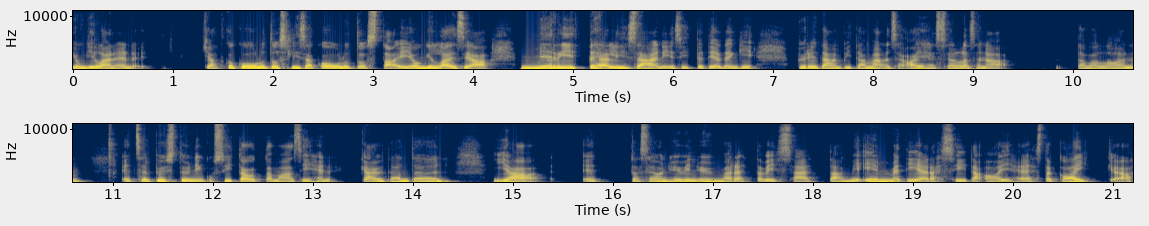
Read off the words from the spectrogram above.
jonkinlainen jatkokoulutus, lisäkoulutus tai jonkinlaisia merittejä lisää, niin sitten tietenkin pyritään pitämään se aihe sellaisena tavallaan, että sen pystyy niin kuin sitouttamaan siihen käytäntöön ja että se on hyvin ymmärrettävissä, että me emme tiedä siitä aiheesta kaikkea,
